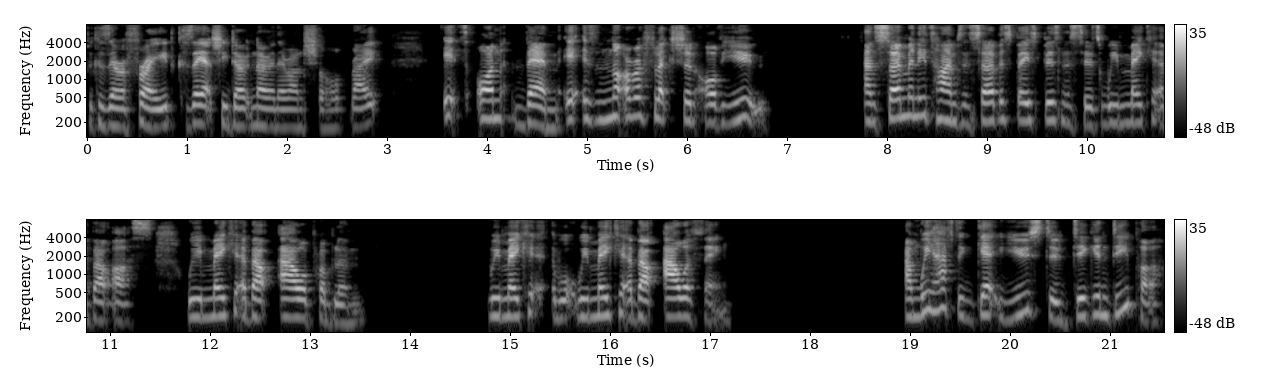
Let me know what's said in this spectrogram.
because they're afraid because they actually don't know and they're unsure. Right? It's on them. It is not a reflection of you. And so many times in service based businesses, we make it about us. We make it about our problem. We make it we make it about our thing. And we have to get used to digging deeper.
